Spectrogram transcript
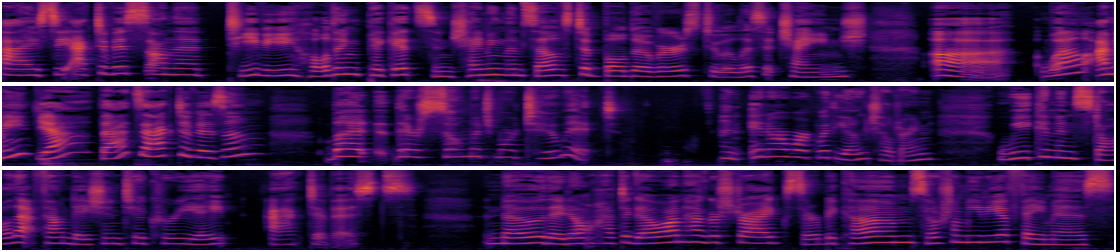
I see activists on the TV holding pickets and chaining themselves to bulldozers to elicit change. Uh, well, I mean, yeah, that's activism, but there's so much more to it. And in our work with young children, we can install that foundation to create activists. No, they don't have to go on hunger strikes or become social media famous.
